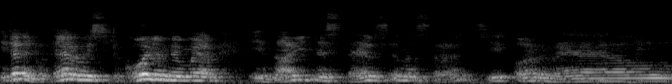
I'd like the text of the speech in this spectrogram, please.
Ніде не протерлись, і колір не вмер, і навіть не стерся на сраці орел.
